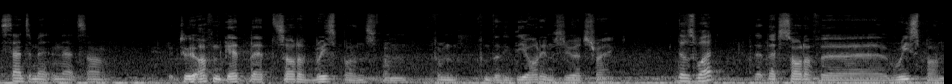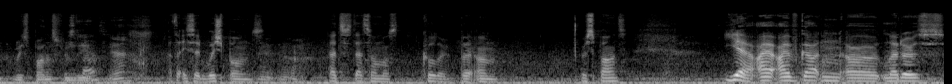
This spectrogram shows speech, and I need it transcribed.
sentiment in that song. Do you often get that sort of response from from, from the, the audience you attract? Those what? That, that sort of uh, response response from Response? the yeah. I thought you said wishbones. no. That's that's almost cooler. But um, response. Yeah, I, I've gotten uh, letters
